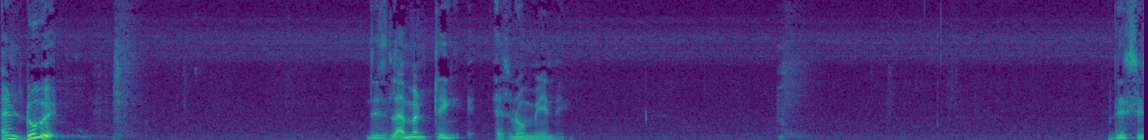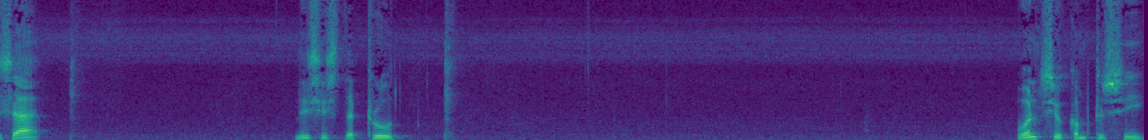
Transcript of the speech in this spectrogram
And do it. This lamenting has no meaning. This is a this is the truth. Once you come to see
